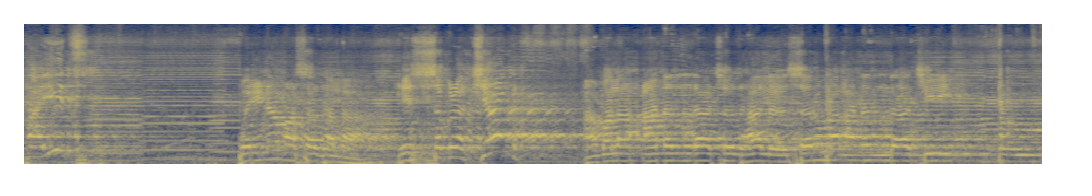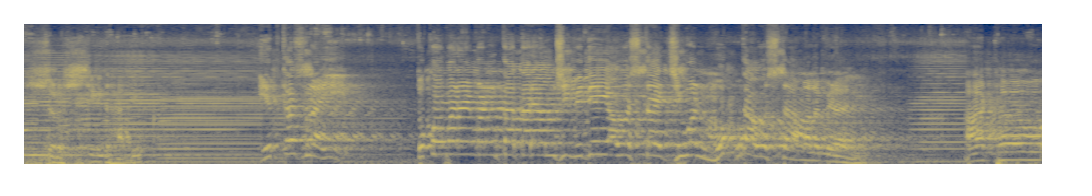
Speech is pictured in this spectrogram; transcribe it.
ठाईच परिणाम असा झाला. हे सगळं जग आम्हाला आनंदाचं झालं. सर्व आनंदाची सृष्टी झाली. इतकंच नाही तुकोबराय म्हणतात अरे आमची विधेयी अवस्था आहे जीवन मुक्त अवस्था आम्हाला मिळाली. आठव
